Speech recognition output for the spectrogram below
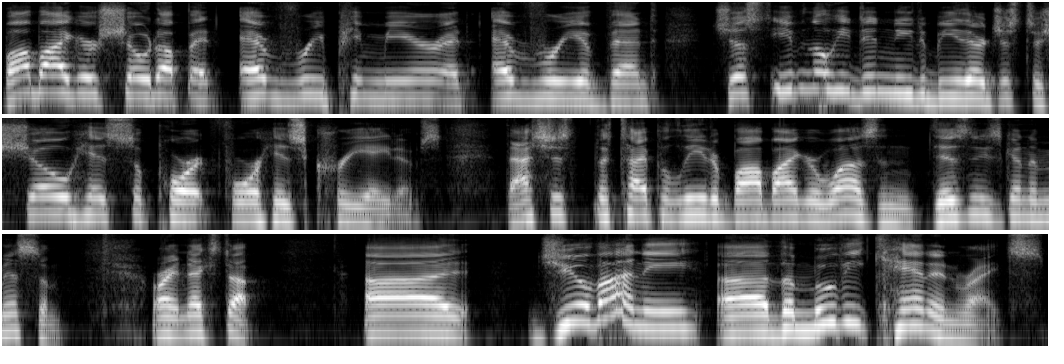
Bob Iger showed up at every premiere, at every event, just even though he didn't need to be there, just to show his support for his creatives. That's just the type of leader Bob Iger was, and Disney's going to miss him. All right, next up. Uh, Giovanni, uh, the movie canon writes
